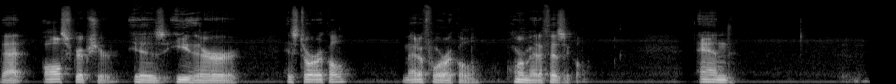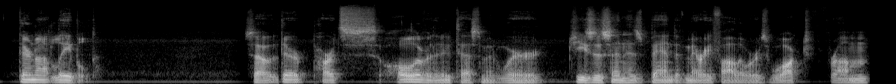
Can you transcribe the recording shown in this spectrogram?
that all Scripture is either historical, metaphorical, or metaphysical, and they're not labeled. So there are parts all over the New Testament where Jesus and his band of merry followers walked from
